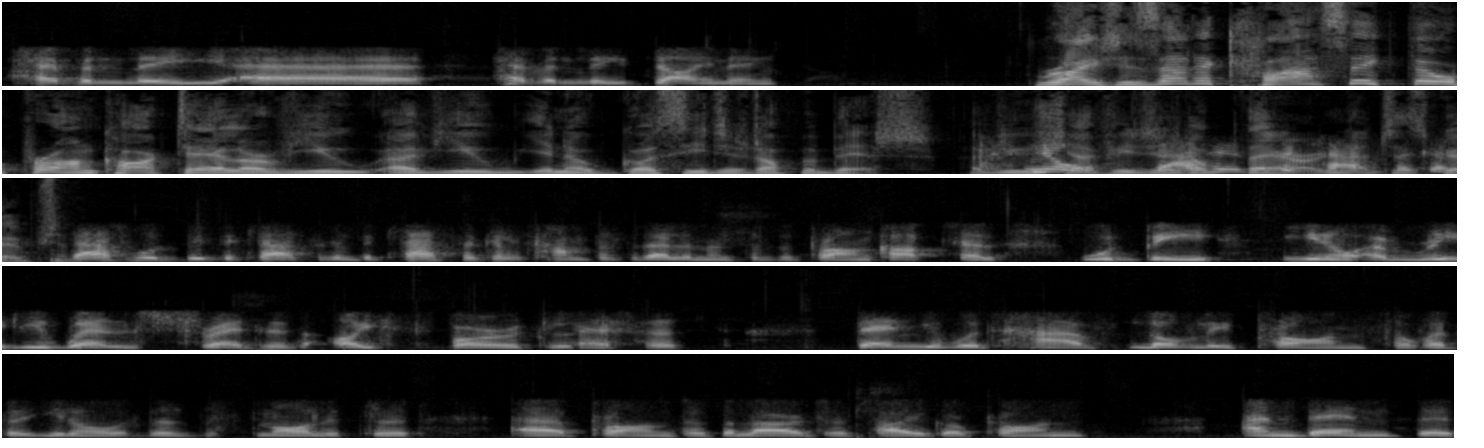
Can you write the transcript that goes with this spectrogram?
heavenly, uh, heavenly dining. Right, is that a classic though, prawn cocktail, or have you have you you know gussied it up a bit? Have you no, it up there the in that description? That would be the classical. The classical composite elements of the prawn cocktail would be you know a really well shredded iceberg lettuce. Then you would have lovely prawns. So whether you know the, the small little uh, prawns or the larger tiger prawns, and then the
